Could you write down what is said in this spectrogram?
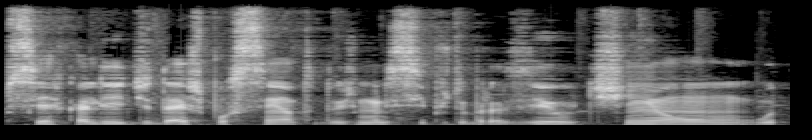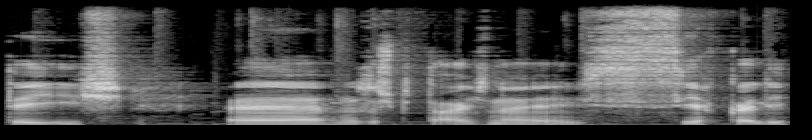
cerca ali de 10% dos municípios do Brasil tinham UTIs é, nos hospitais, né? E cerca ali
